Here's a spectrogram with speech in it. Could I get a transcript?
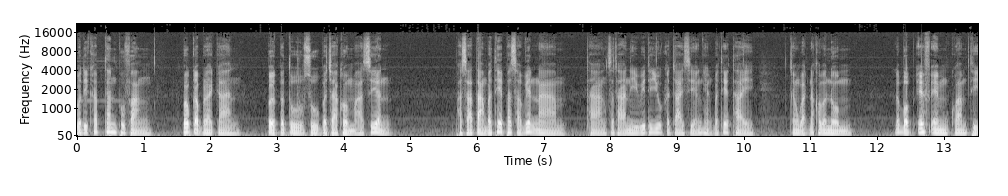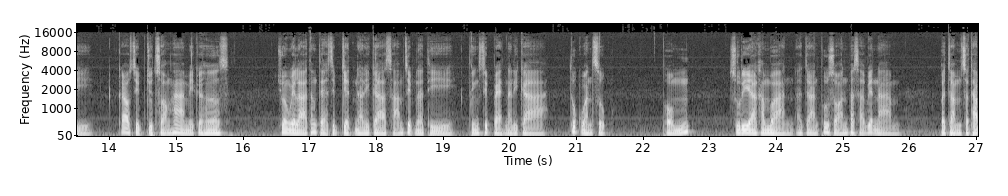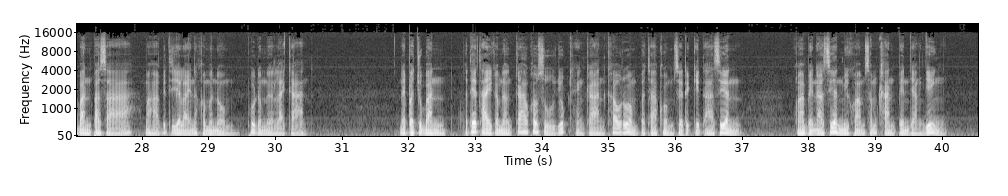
วัสดีครับท่านผู้ฟัง พบกับรายการเปิดประตูสู่ประชาคมอาเซียน ภาษาต่างประเทศภาษาเวียดนาม ทางสถานีวิทยุกระจายเสียงแห่งประเทศไทย จังหวัดนครพนม ระบบ FM ความถี่ 90.25 เมกะเฮิรตซ์ช่วงเวลาตั้งแต่ 17 นาฬิกา 30 นาทีถึง 18 นาฬิกาทุกวันศุกร์ผม สุริยาคำหวานอาจารย์ผู้สอนภาษาเวียดนาม ประจำสถาบันภาษา มหาวิทยาลัยนครพนม ผู้ดำเนินรายการ ในปัจจุบันประเทศไทยกำลังก้าวเข้าสู่ยุคแห่งการเข้าร่วมประชาคมเศรษฐกิจอาเซียน ความเป็นอาเซียนมีความสำคัญเป็นอย่างยิ่ง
